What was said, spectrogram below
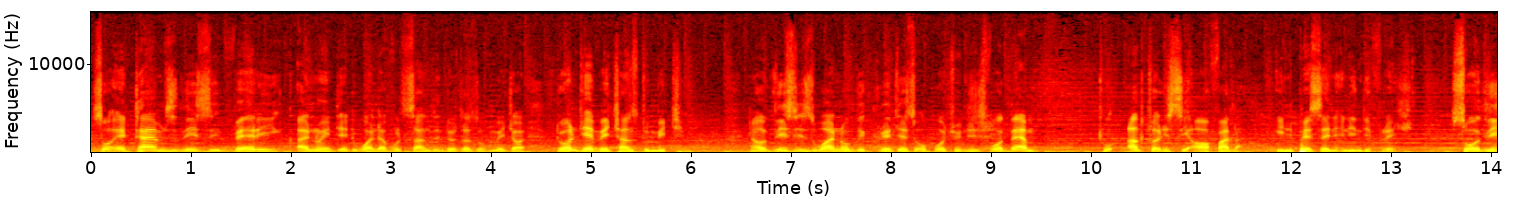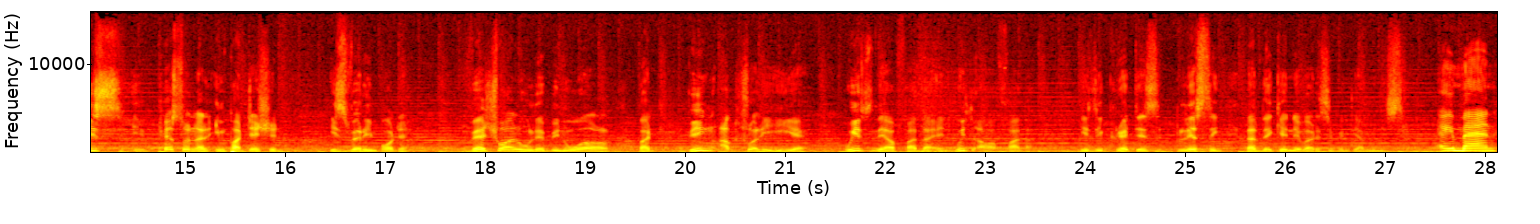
So at times, these very anointed, wonderful sons and daughters of Major don't have a chance to meet him. Now, this is one of the greatest opportunities for them to actually see our Father in person and in the flesh. So, this personal impartation is very important. Virtual would have been well, but being actually here with their Father and with our Father is the greatest blessing that they can ever receive in their ministry. Amen.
